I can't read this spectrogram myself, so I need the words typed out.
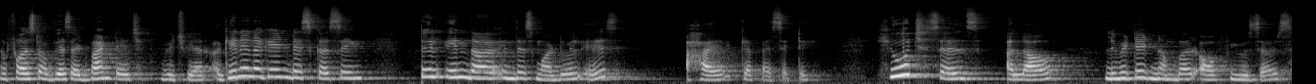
The first obvious advantage which we are again and again discussing till in the in this module is higher capacity. Huge cells allow limited number of users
